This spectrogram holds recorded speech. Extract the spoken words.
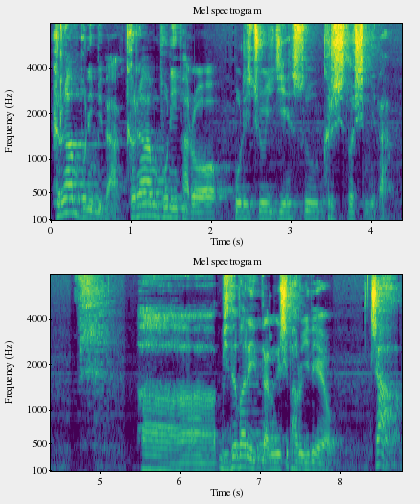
그러한 분입니다. 그러한 분이 바로 우리 주 예수 그리스도십니다. 아, 믿음 안에 있다는 것이 바로 이래요. 자,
